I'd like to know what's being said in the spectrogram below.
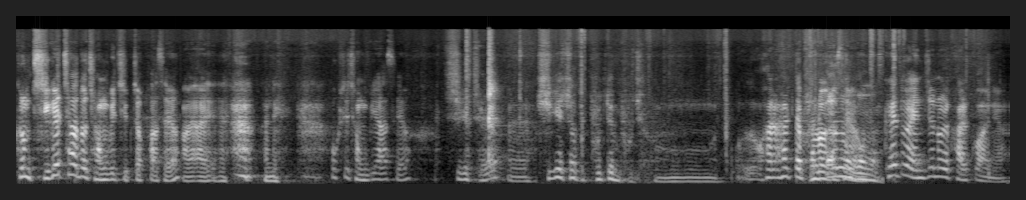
그럼 지게차도 정비 직접 하세요? 아, 아니, 아니 혹시 정비하세요? 지게차요? 네. 지게차도 볼 땐 보죠. 음, 할때 간단한 불러주세요. 걔도 엔진오일 갈 거 아니야.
